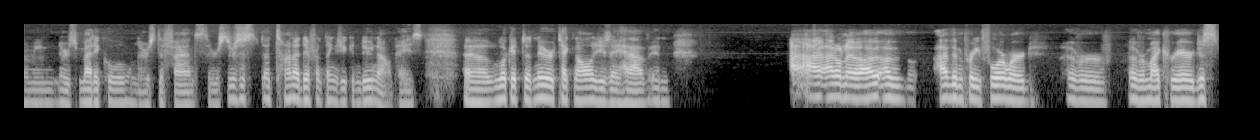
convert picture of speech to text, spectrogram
I mean, there's medical, there's defense, there's there's just a ton of different things you can do nowadays. Uh, look at the newer technologies they have, and I, I- don't know. I, I've I've been pretty forward over over my career. Just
